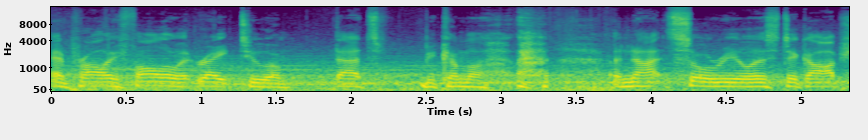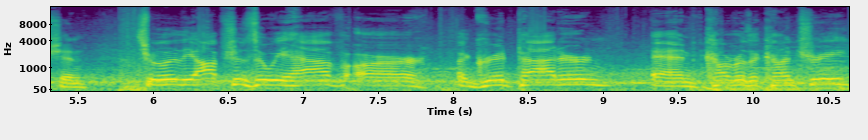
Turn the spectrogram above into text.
and probably follow it right to them. That's become a, a not so realistic option. It's really the options that we have are a grid pattern and cover the country.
